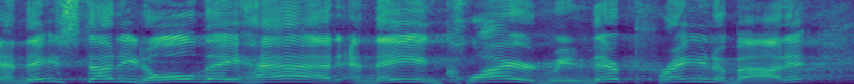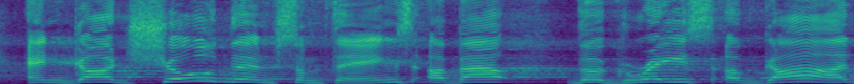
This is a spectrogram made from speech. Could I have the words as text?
and they studied all they had and they inquired. I mean, they're praying about it, and God showed them some things about the grace of God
